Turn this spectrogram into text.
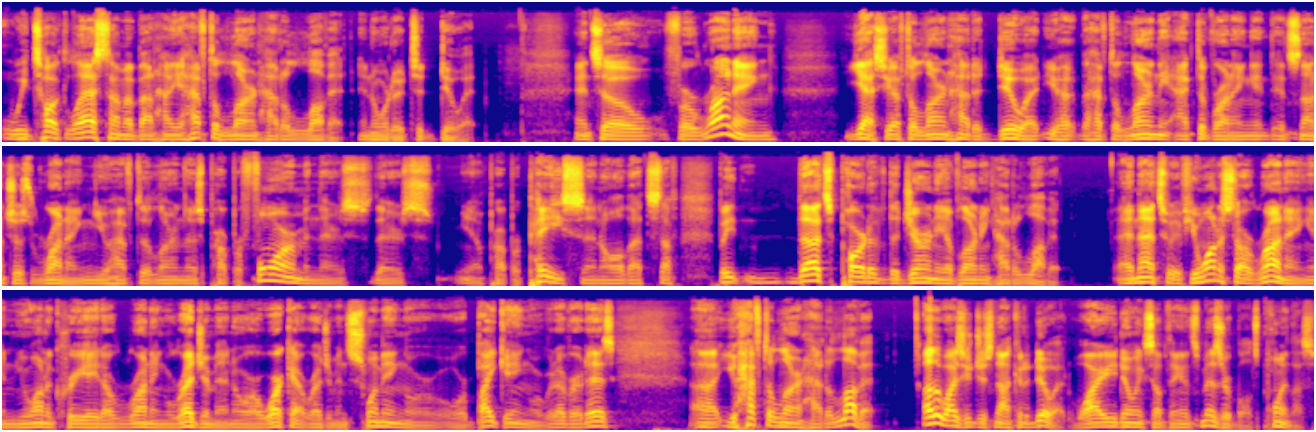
we talked last time about how you have to learn how to love it in order to do it. And so for running, yes, you have to learn how to do it. You have to learn the act of running. It's not just running. You have to learn there's proper form and there's there's you know proper pace and all that stuff. But that's part of the journey of learning how to love it. And that's if you want to start running and you want to create a running regimen or a workout regimen, swimming or, or biking or whatever it is, uh, you have to learn how to love it. Otherwise, you're just not going to do it. Why are you doing something that's miserable? It's pointless.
